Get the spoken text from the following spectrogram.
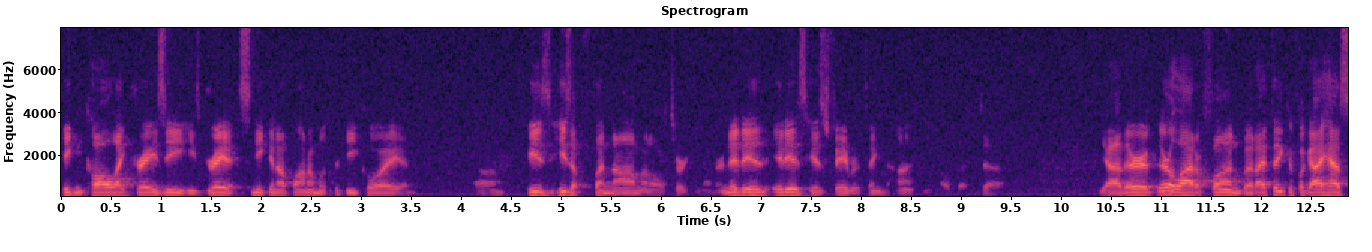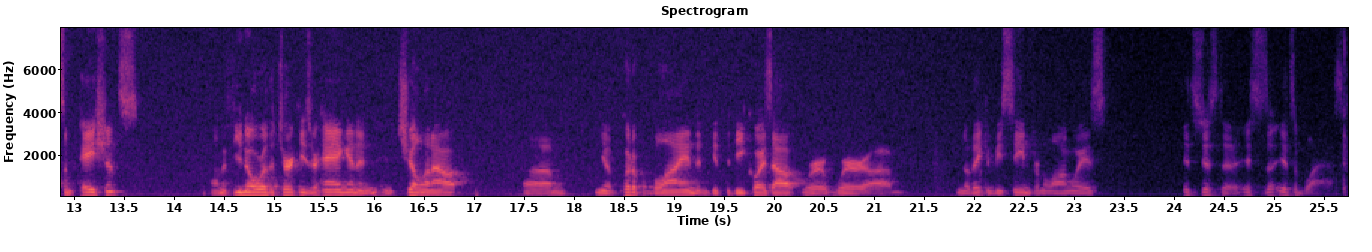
He can call like crazy. He's great at sneaking up on them with the decoy, and um, he's he's a phenomenal turkey hunter, and it is it is his favorite thing to hunt. You know, but uh, yeah, they're they're a lot of fun. But I think if a guy has some patience, um, if you know where the turkeys are hanging and, and chilling out, um, you know, put up a blind and get the decoys out where where um, you know they can be seen from a long ways. It's just a it's a, it's a blast.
